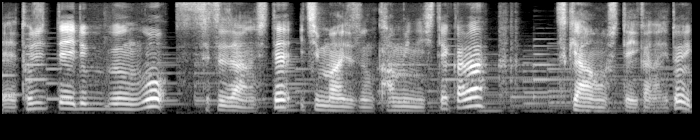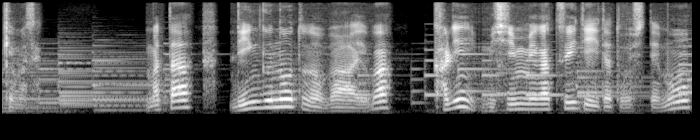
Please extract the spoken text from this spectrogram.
えー閉じている部分を切断して1枚ずつの紙にしてからスキャンをしていかないといけません。また、リングノートの場合は仮にミシン目がついていたとしても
